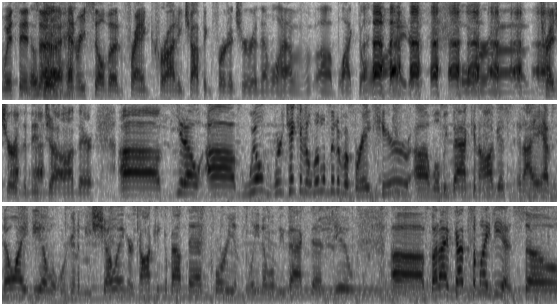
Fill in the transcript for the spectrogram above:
With its Okay. uh, Henry Silva and Frank karate chopping furniture, and then we'll have uh, Black Dolemite or, or uh, Treasure of the Ninja on there. Uh, you know, uh, we'll we're taking a little bit of a break here. Uh, we'll be back in August, and I have no idea what we're going to be showing or talking about then. Corey and Felina will be back then too. Uh, but I've got some ideas, so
